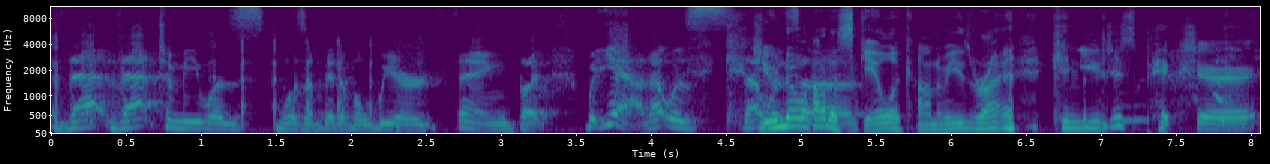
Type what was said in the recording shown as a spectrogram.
that that to me was was a bit of a weird thing, but but yeah, that was that Do you was, know how uh, to scale economies, Ryan? Can you just picture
